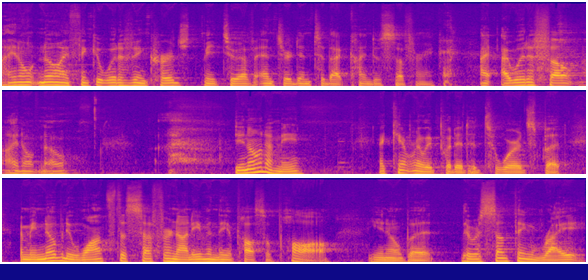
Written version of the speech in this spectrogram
I don't know. I think it would have encouraged me to have entered into that kind of suffering. I, I would have felt, I don't know. Do you know what I mean? I can't really put it into words, but I mean, nobody wants to suffer, not even the Apostle Paul, you know, but there was something right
